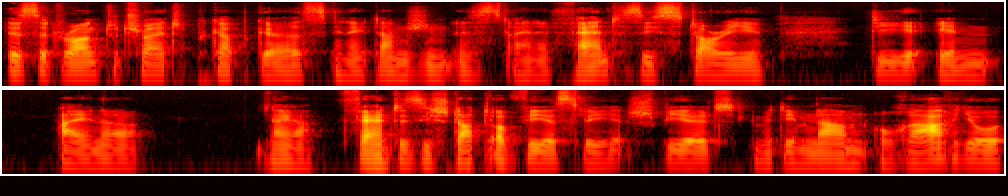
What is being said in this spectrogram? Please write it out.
Is It Wrong to Try to Pick Up Girls in a Dungeon, ist eine Fantasy-Story, die in einer, naja, Fantasy-Stadt obviously spielt, mit dem Namen Orario,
